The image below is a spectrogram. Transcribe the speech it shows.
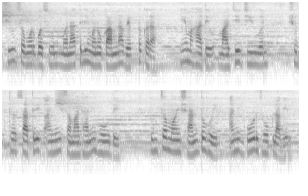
शिवसमोर बसून मनातली मनोकामना व्यक्त करा. हे महादेव माझे जीवन शुद्ध सात्विक आणि समाधानी होऊ दे. तुमचं मन शांत होईल आणि गोड झोप लागेल.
